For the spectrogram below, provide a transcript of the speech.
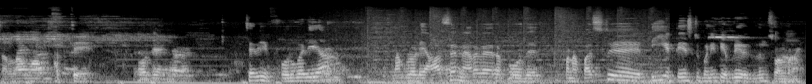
சலாமா பத்து ஓகேங்க சரி ஒரு வழியாக நம்மளுடைய ஆசை நிறைவேற போகுது. இப்போ நான் ஃபஸ்ட்டு டீயை டேஸ்ட் பண்ணிவிட்டு எப்படி இருக்குதுன்னு சொல்கிறேன்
